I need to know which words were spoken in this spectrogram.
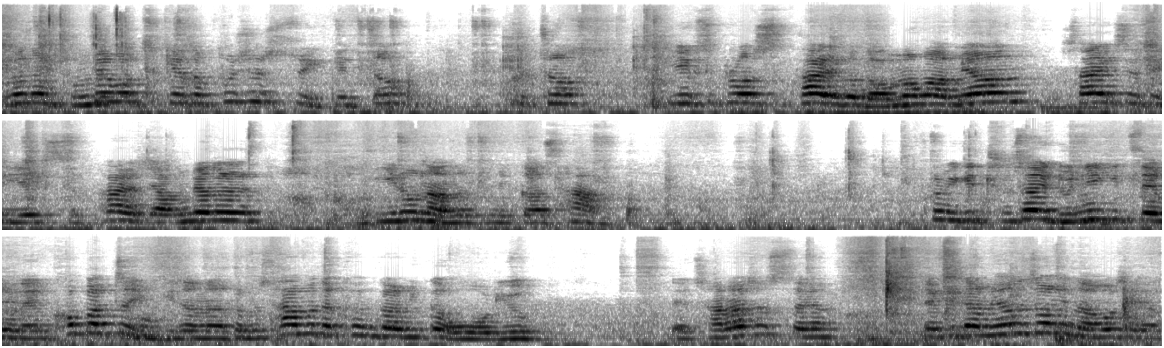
이거는 분배 법칙에서 푸실 수 있겠죠? 그쵸? 2x 플러스 8 이거 넘어가면 4x에서 2x 8 양변을 2로 나눠주니까 3 그럼 이게 주사위 눈이기 때문에 커봤자 6이잖아. 그럼 4보다 큰 거니까 5, 6. 네, 잘하셨어요. 네, 그 다음에 현성이 나오세요.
